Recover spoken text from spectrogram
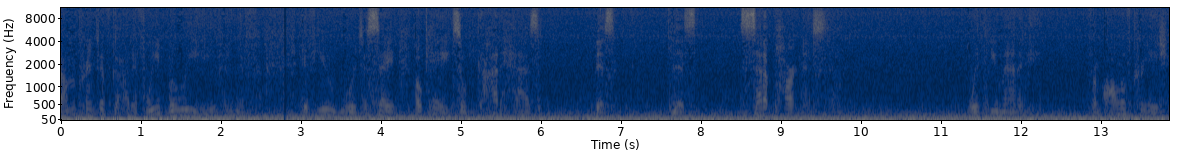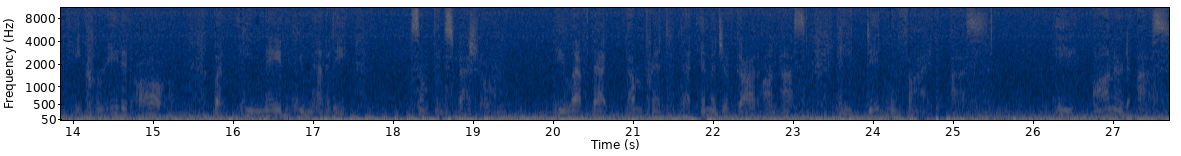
thumbprint of God, if we believe and if, if you were to say, okay, so God has this, this set apartness with humanity from all of creation. He created all, but he made humanity something special. He left that thumbprint, that image of God on us. He dignified us. He honored us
